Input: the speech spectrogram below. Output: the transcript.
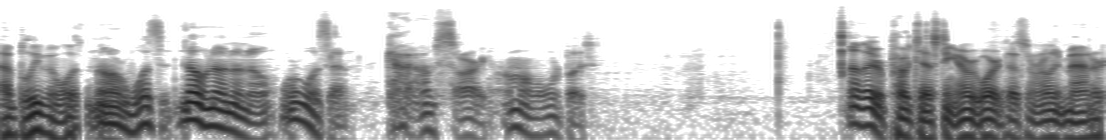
I believe it was. No, was it? No, no, no, no. Where was that? God, I'm sorry. I'm all over the place. Oh, they're protesting everywhere. It doesn't really matter.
